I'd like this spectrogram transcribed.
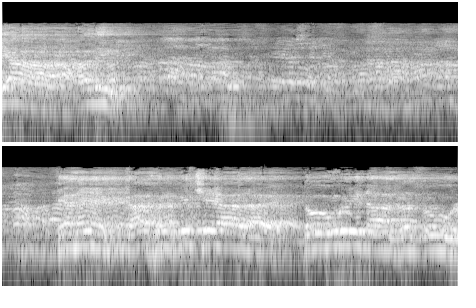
یا علی۔ یعنی کافر پیچھے آ رہا ہے، دو انگلی نال رسول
